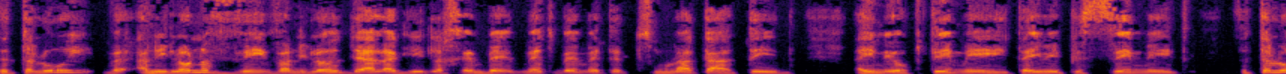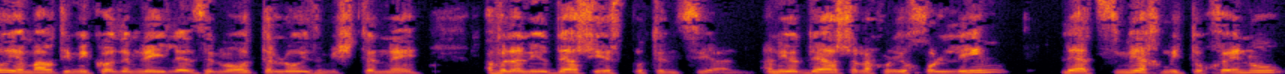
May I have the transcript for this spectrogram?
זה תלוי, ואני לא נביא ואני לא יודע להגיד לכם באמת באמת את תמונת העתיד, האם היא אופטימית, האם היא פסימית, זה תלוי, אמרתי מקודם להילל, זה מאוד תלוי, זה משתנה, אבל אני יודע שיש פוטנציאל. אני יודע שאנחנו יכולים להצמיח מתוכנו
